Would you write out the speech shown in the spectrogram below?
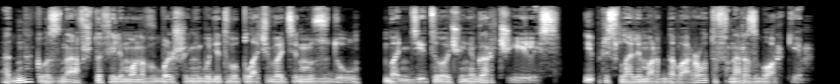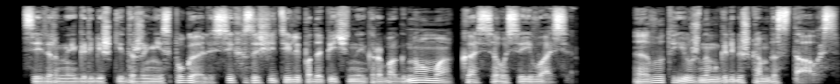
Однако, узнав, что Филимонов больше не будет выплачивать мзду, бандиты очень огорчились и прислали мордоворотов на разборки. Северные гребешки даже не испугались, их защитили подопечные крабогнома Кася, Ося и Вася. А вот южным гребешкам досталось.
